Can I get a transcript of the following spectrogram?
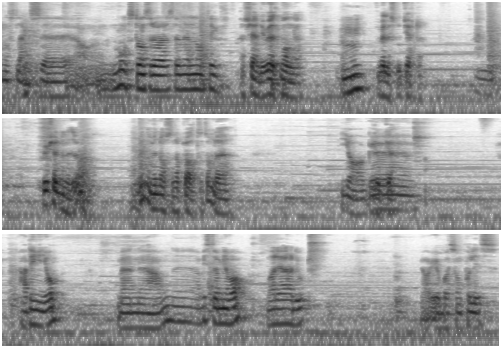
Någon slags eh, ja, motståndsrörelsen eller någonting. Han kände ju väldigt många. Mm. Väldigt stort hjärta. Hur känner ni varandra? Jag vet inte om vi någonsin har pratat om det. Jag eh, hade ingen jobb. Men eh, han, eh, han visste vem jag var. Vad jag hade gjort. Jag har jobbat som polis.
